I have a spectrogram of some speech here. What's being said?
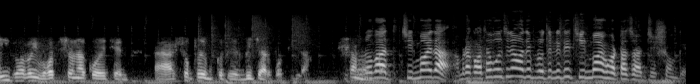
এইভাবেই ভৎসনা করেছেন সুপ্রিম কোর্টের বিচারপতিরা। ধন্যবাদ ধন্যবাদ চিন্ময়দা। আমরা কথা বলছিলাম আমাদের প্রতিনিধি চিন্ময় ভট্টাচার্যের সঙ্গে।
